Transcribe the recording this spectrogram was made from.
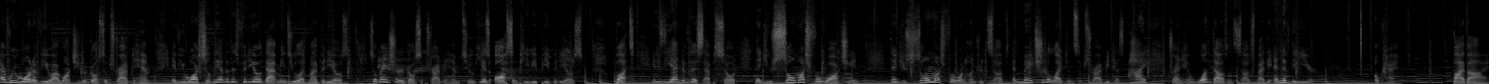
Every one of you, I want you to go subscribe to him. If you watch till the end of this video, that means you like my videos. So make sure to go subscribe to him too. He has awesome PvP videos. But it is the end of this episode. Thank you so much for watching. Thank you so much for 100 subs. And make sure to like and subscribe because I try and hit 1,000 subs by the end of the year. Okay. Bye bye.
